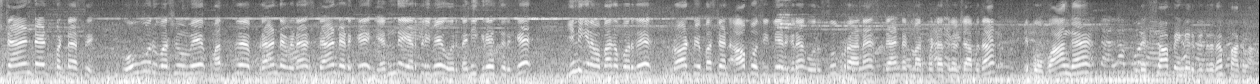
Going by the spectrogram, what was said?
ஸ்டாண்டர்ட் பட்டாசு. ஒவ்வொரு வருஷமுமே மற்ற பிராண்டை விட ஸ்டாண்டர்டுக்கு எந்த இடத்துலையுமே ஒரு தனி கிரேஸ் இருக்குது இன்றைக்கி நம்ம பார்க்க போகிறது ப்ராட்வே பஸ் ஸ்டாண்ட் ஆப்போசிட்லேயே இருக்கிற ஒரு சூப்பரான ஸ்டாண்டர்ட் மார்க் பட்டாசுகள் ஷாப்பு தான். இப்போ வாங்க இந்த ஷாப் எங்கே இருக்குன்றத பார்க்கலாம்.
